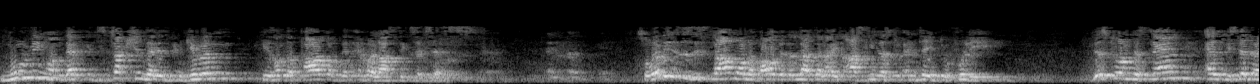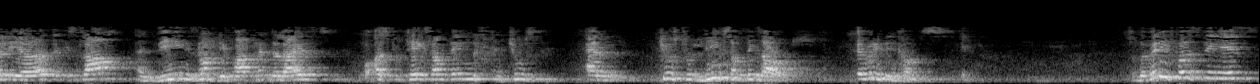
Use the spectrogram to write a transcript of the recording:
moving on that instruction that has been given, he's on the path of that everlasting success. So what is this Islam all about that Allah Ta'ala is asking us to enter into fully? Just to understand, as we said earlier, that Islam and Deen is not departmentalized for us to take some things and choose and choose to leave some things out. Everything comes. So the very first thing is,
